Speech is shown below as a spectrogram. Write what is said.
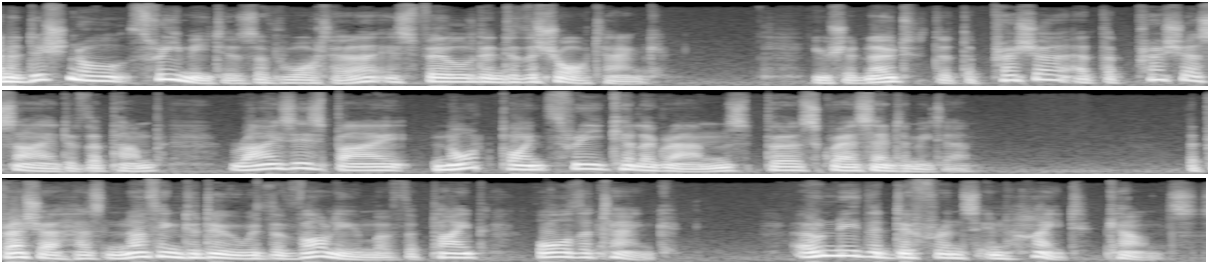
An additional 3 metres of water is filled into the shore tank. You should note that the pressure at the pressure side of the pump rises by 0.3 kilograms per square centimetre. The pressure has nothing to do with the volume of the pipe or the tank. Only the difference in height counts.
